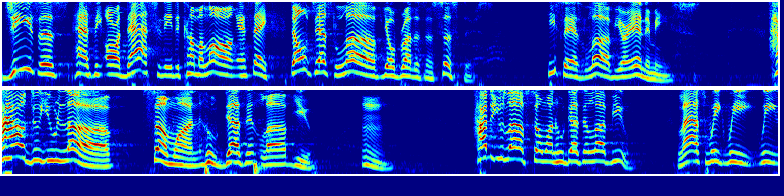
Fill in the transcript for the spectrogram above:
Jesus has the audacity to come along and say, don't just love your brothers and sisters. He says, love your enemies. How do you love someone who doesn't love you? Mm. How do you love someone who doesn't love you? Last week, we, we,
